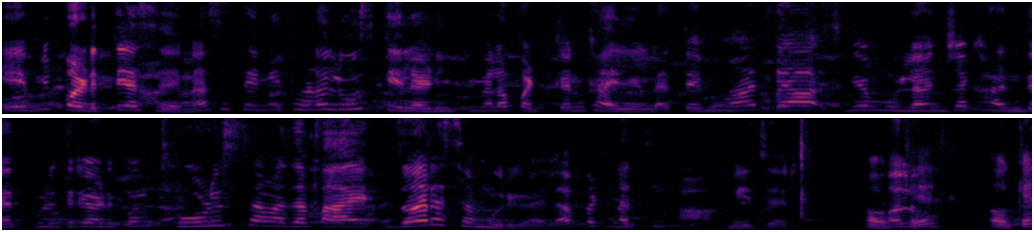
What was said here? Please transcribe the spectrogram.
ए मी पडते असं आहे ना असं त्यांनी थोडं लूज केलं आणि मला पटकन खायलेला. तेव्हा त्या सगळ्या मुलांच्या खांद्यात कुठेतरी अडकून थोडंसं माझा पाय जर असा मुरगायला but nothing major okay okay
